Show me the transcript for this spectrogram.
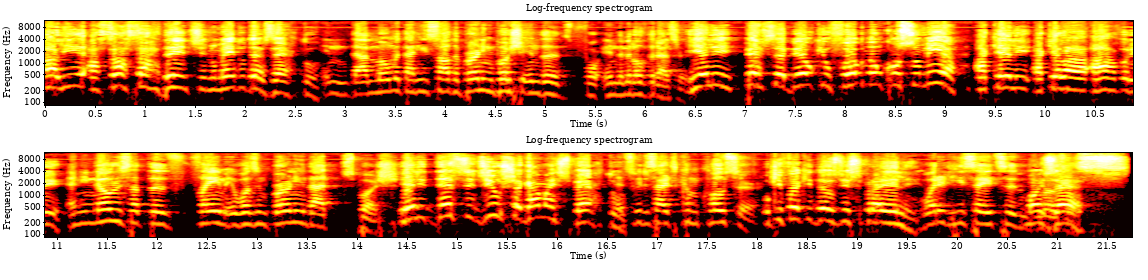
ali a sarça ardente no meio do deserto. In that moment that he saw the burning bush in the for, in the middle of the desert, E ele percebeu que o fogo não consumia aquele, aquela árvore. and he noticed that the flame it wasn't burning that bush, E ele decidiu chegar mais perto. and so he decided to come closer. O que foi que Deus disse para ele? What did he say to Moses?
